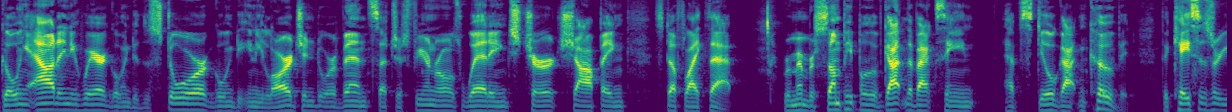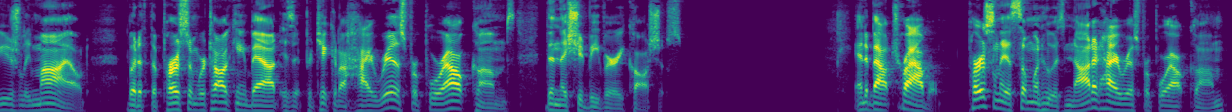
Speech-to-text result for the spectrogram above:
going out anywhere, going to the store, going to any large indoor events such as funerals, weddings, church, shopping, stuff like that. Remember, some people who have gotten the vaccine have still gotten COVID. The cases are usually mild, but if the person we're talking about is at particular high risk for poor outcomes, then they should be very cautious. And about travel. Personally, as someone who is not at high risk for poor outcome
